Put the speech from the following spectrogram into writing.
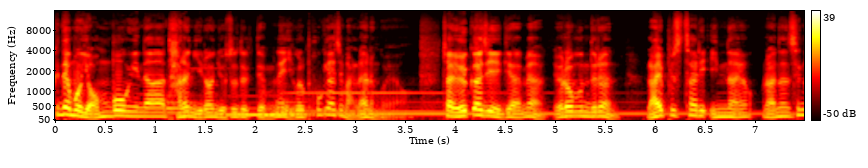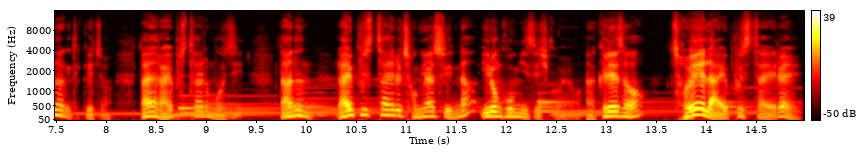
근데 뭐 연봉이나 다른 이런 요소들 때문에 이걸 포기하지 말라는 거예요. 자, 여기까지 얘기하면 여러분들은 라이프 스타일이 있나요? 라는 생각이 듣겠죠. 나의 라이프 스타일은 뭐지? 나는 라이프 스타일을 정의할 수 있나? 이런 고민이 있으실 거예요. 아, 그래서 저의 라이프 스타일을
